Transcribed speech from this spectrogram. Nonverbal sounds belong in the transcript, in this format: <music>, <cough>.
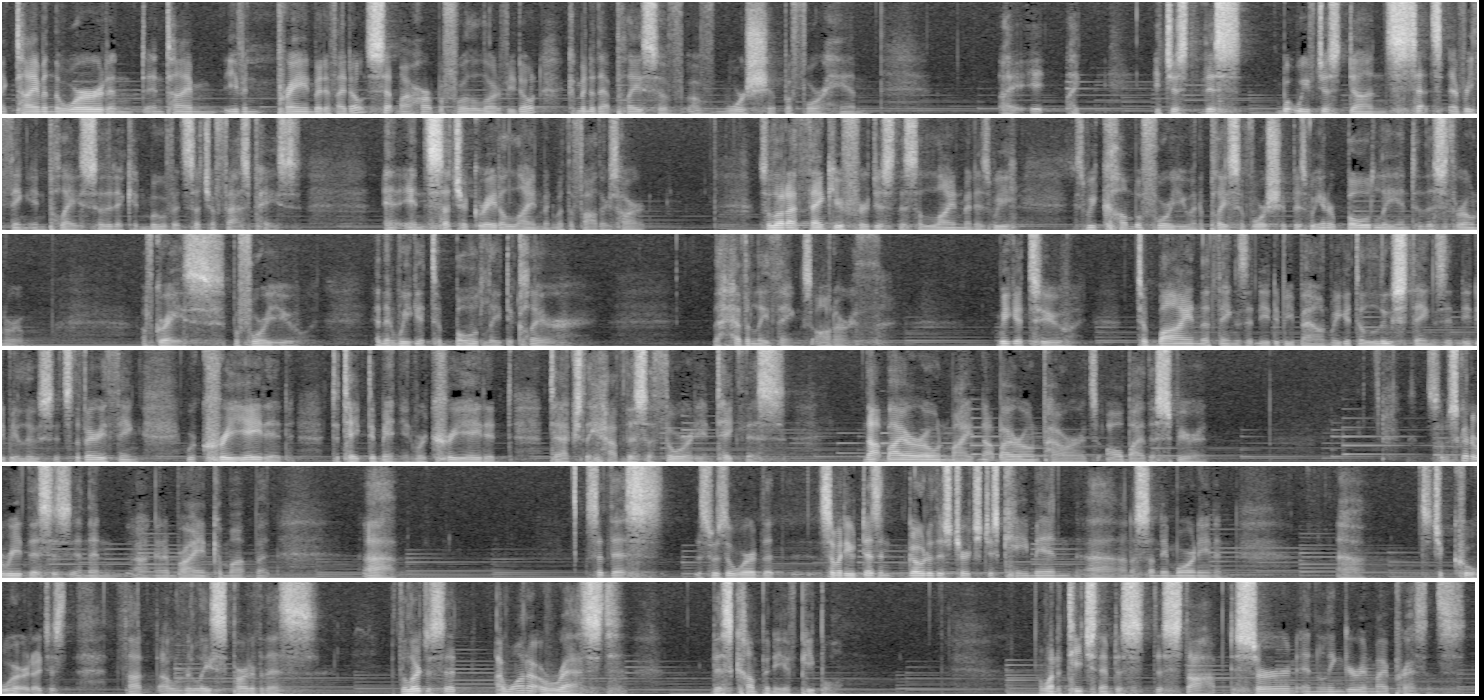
like time in the Word and, and time even praying. But if I don't set my heart before the Lord, if you don't come into that place of, of worship before Him, I, it like it just this what we've just done sets everything in place so that it can move at such a fast pace and in such a great alignment with the Father's heart. So Lord, I thank you for just this alignment as we as we come before you in a place of worship, as we enter boldly into this throne room of grace before you, and then we get to boldly declare the heavenly things on earth. We get to to bind the things that need to be bound. We get to loose things that need to be loose. It's the very thing we're created to take dominion. We're created to actually have this authority and take this not by our own might, not by our own power. It's all by the Spirit. So I'm just going to read this, as, and then I'm going to Brian come up. But uh, said this. This was the word that somebody who doesn't go to this church just came in uh, on a Sunday morning, and uh, such a cool <laughs> word. I just thought I'll release part of this. But the Lord just said, "I want to arrest this company of people." I want to teach them to, to stop, discern, and linger in my presence,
